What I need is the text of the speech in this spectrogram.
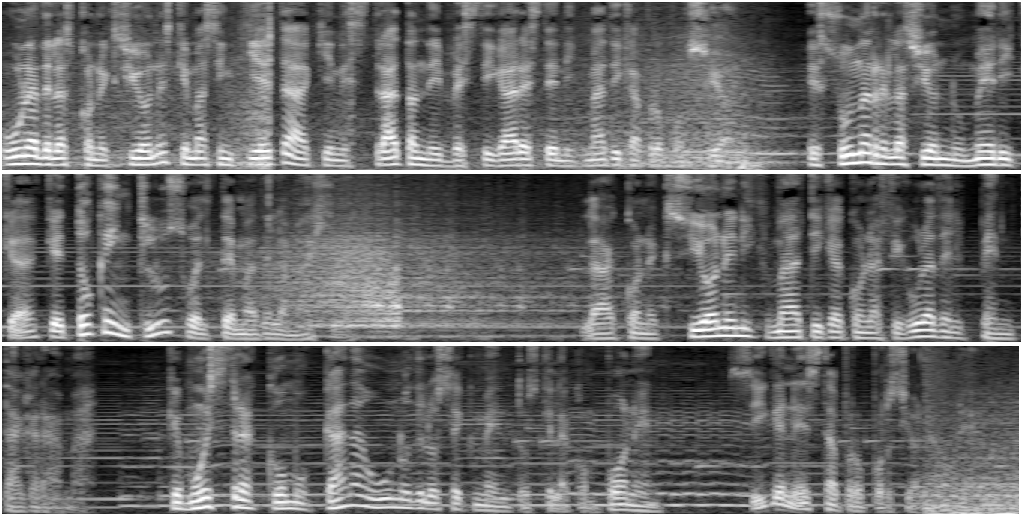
Una de las conexiones que más inquieta a quienes tratan de investigar esta enigmática proporción es una relación numérica que toca incluso el tema de la magia. La conexión enigmática con la figura del pentagrama, que muestra cómo cada uno de los segmentos que la componen siguen esta proporción áurea.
